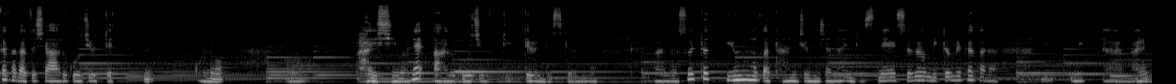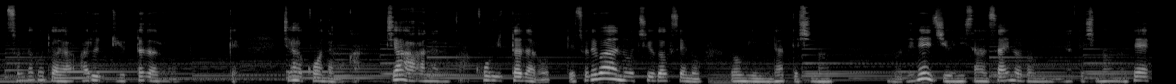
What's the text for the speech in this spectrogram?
だから私 R50 って、この配信はね、R50 って言ってるんですけども、あのそういった世の中単純じゃないんですね。それを認めたから、あれそんなことはあるって言っただろうって、じゃあこうなのか、じゃああなのか、こう言っただろうって、それはあの中学生の論議になってしまうのでね、12、3歳の論議になってしまうので、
